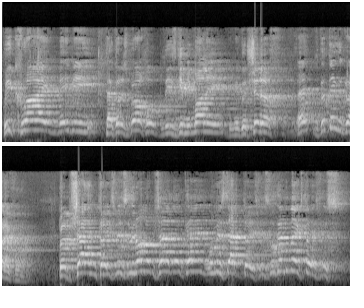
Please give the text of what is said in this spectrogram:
we cry, maybe, Takarish Baruch please give me money, give me good shidduch. Right? It's a good thing to cry for. But Pshat and Taisvis, we don't know Pshat, okay, we'll miss that Taisvis. Look at the next Taisvis.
